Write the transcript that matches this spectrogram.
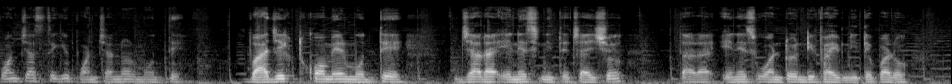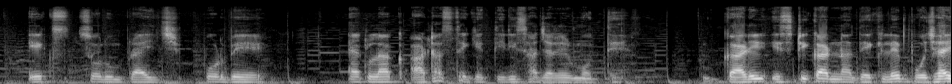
পঞ্চাশ থেকে পঞ্চান্নর মধ্যে। বাজেট কমের মধ্যে যারা এনএস নিতে চাইছো, তারা এনএস ওয়ান টোয়েন্টি ফাইভ নিতে পারো। এক্স শোরুম প্রাইস পড়বে এক লাখ আঠাশ থেকে তিরিশ হাজারের মধ্যে। গাড়ির স্টিকার না দেখলে বোঝাই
